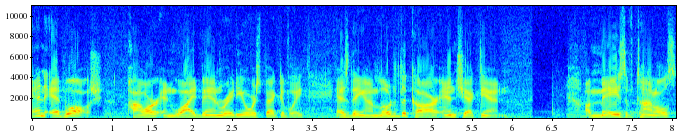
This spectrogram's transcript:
and Ed Walsh, power and wideband radio respectively, as they unloaded the car and checked in. A maze of tunnels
